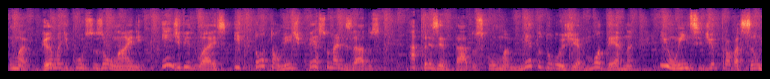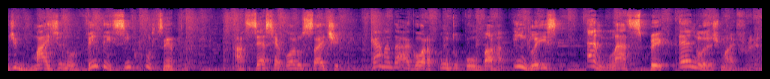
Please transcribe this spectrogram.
Uma gama de cursos online, individuais e totalmente personalizados, apresentados com uma metodologia moderna e um índice de aprovação de mais de 95%. Acesse agora o site canadagora.com/inglês and let's speak English, my friend.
